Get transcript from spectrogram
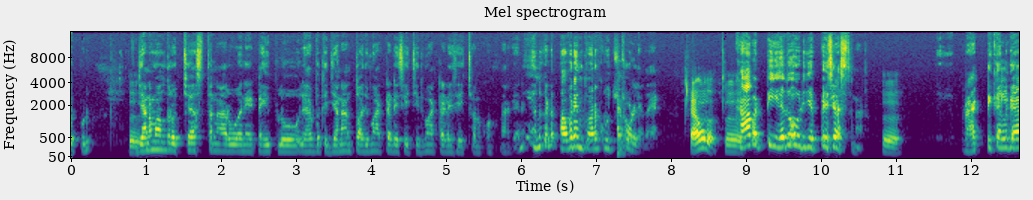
అప్పుడు జనం అందరూ వచ్చేస్తున్నారు అనే టైప్లో లేకపోతే జనంతో అది మాట్లాడేసేయచ్చు ఇది మాట్లాడేసేయచ్చు అనుకుంటున్నారు కానీ ఎందుకంటే పవర్ ఇంతవరకు రుచి చూడలేదు ఆయన. అవును. కాబట్టి ఏదో ఒకటి చెప్పేసేస్తున్నారు. ప్రాక్టికల్గా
